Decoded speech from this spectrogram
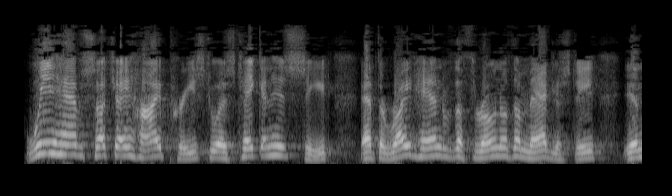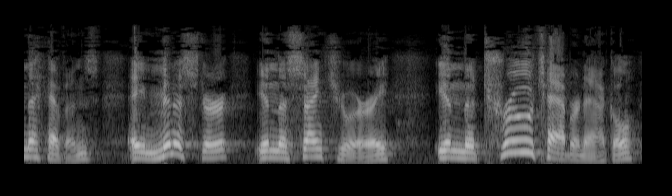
We have such a high priest who has taken his seat at the right hand of the throne of the majesty in the heavens, a minister in the sanctuary, in the true tabernacle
